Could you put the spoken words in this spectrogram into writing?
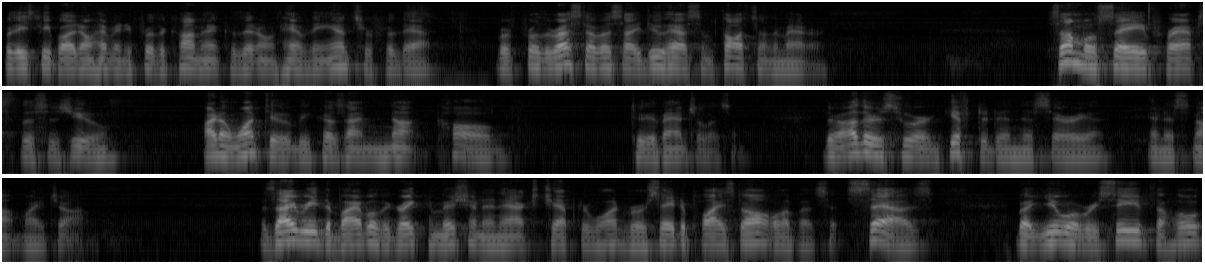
For these people, I don't have any further comment because I don't have the answer for that. But for the rest of us, I do have some thoughts on the matter. Some will say, perhaps this is you, I don't want to because I'm not called to evangelism. There are others who are gifted in this area, and it's not my job. As I read the Bible, the Great Commission in Acts chapter 1, verse 8 applies to all of us. It says, But you will receive, the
